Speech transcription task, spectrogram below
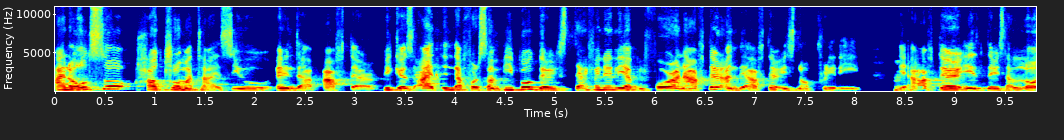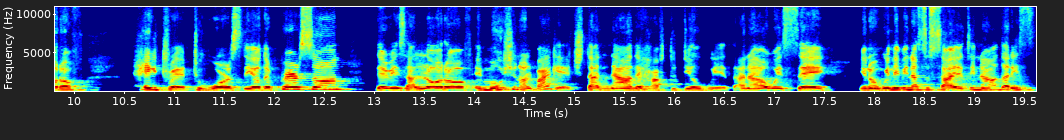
And also how traumatized you end up after, because I think that for some people, there is definitely a before and after, and the after is not pretty. Mm-hmm. The after is there's a lot of hatred towards the other person. There is a lot of emotional baggage that now they have to deal with. And I always say, you know, we live in a society now that is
